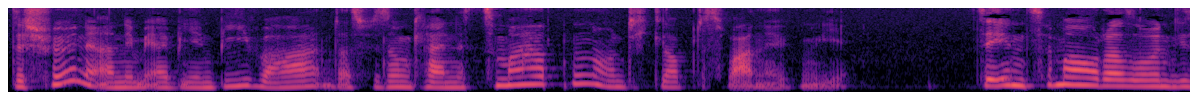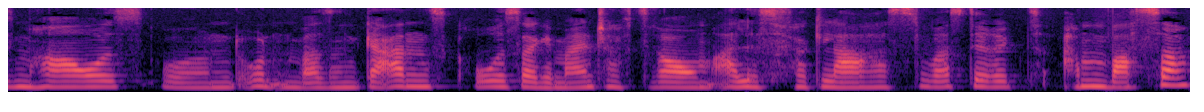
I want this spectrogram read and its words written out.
das Schöne an dem Airbnb war, dass wir so ein kleines Zimmer hatten und ich glaube, das waren irgendwie zehn Zimmer oder so in diesem Haus und unten war so ein ganz großer Gemeinschaftsraum, alles verglast. Du warst direkt am Wasser,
